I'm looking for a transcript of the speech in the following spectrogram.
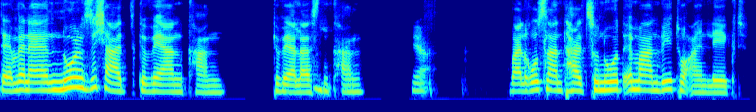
Der, wenn er null Sicherheit gewähren kann, gewährleisten kann. Ja. Weil Russland halt zur Not immer ein Veto einlegt.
